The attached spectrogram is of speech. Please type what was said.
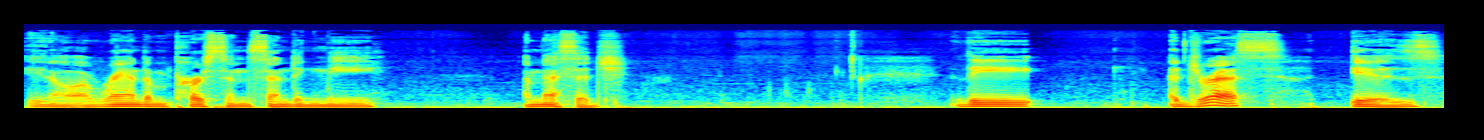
you know, a random person sending me a message. The address is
